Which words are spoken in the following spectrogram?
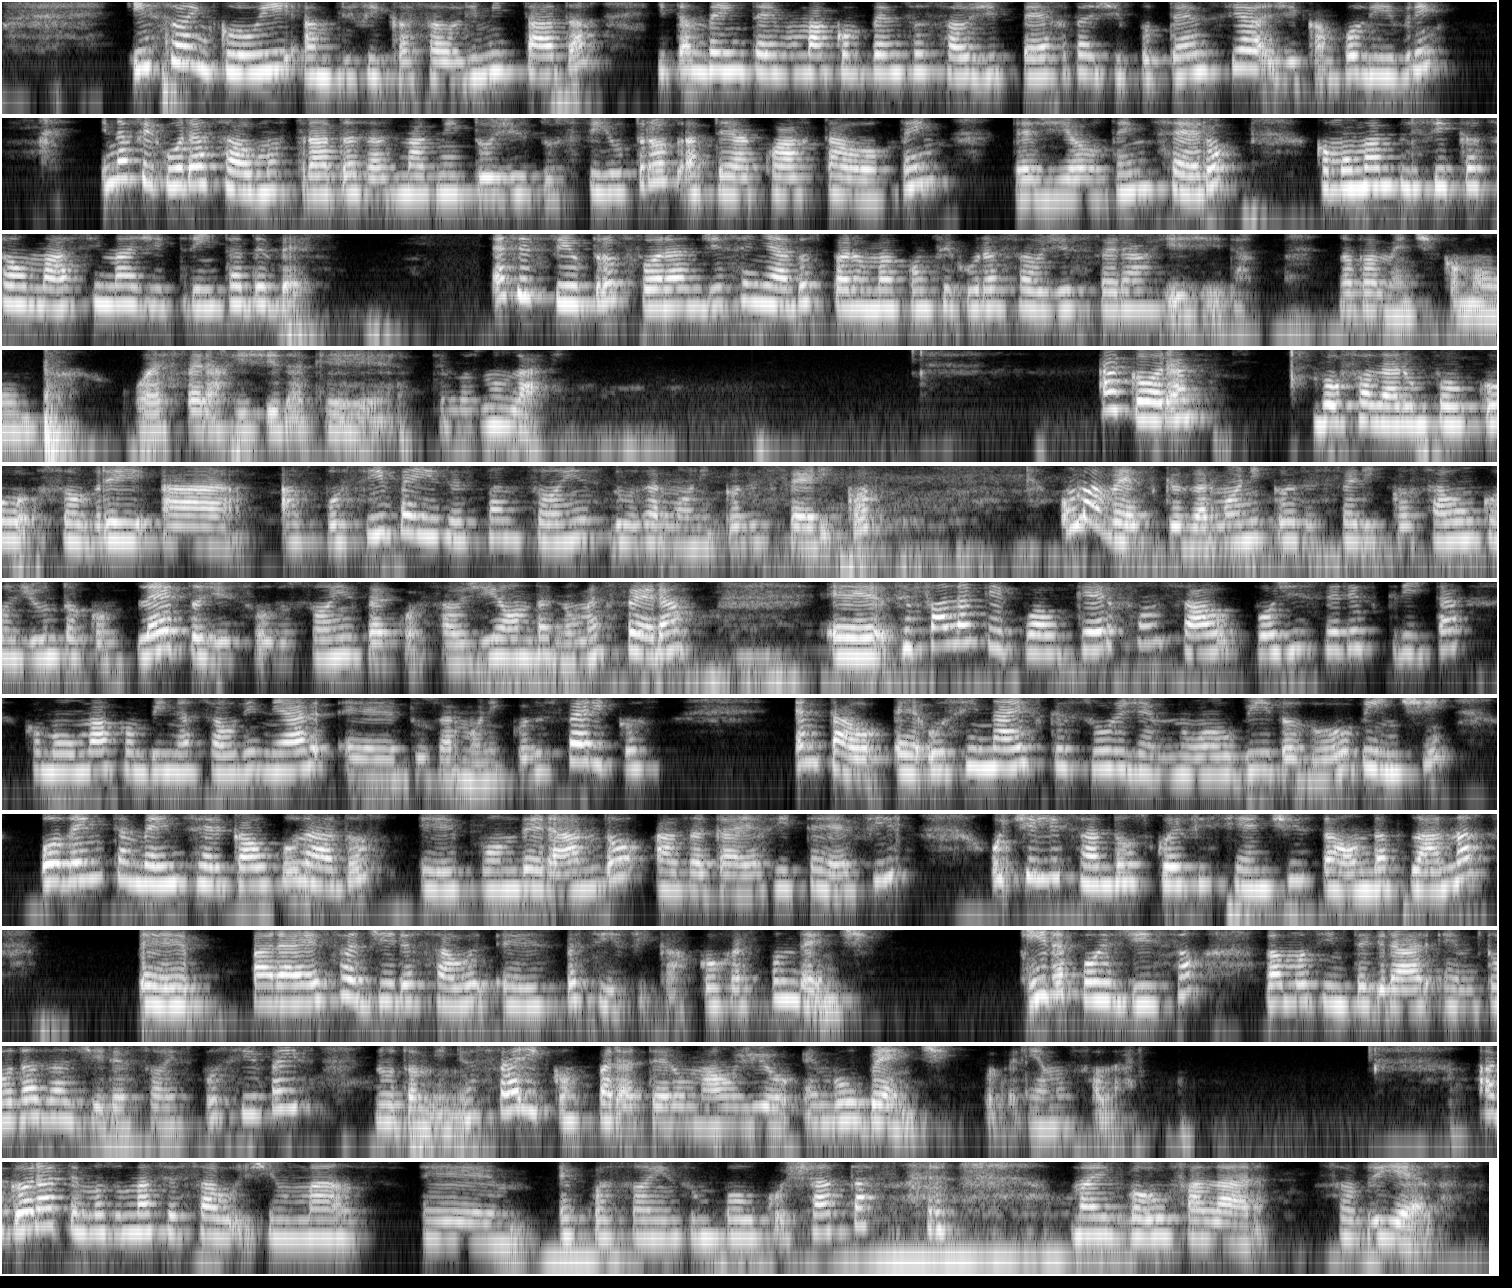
isso inclui amplificação limitada e também tem uma compensação de perdas de potência de campo livre. E na figura são mostradas as magnitudes dos filtros até a quarta ordem, desde a ordem zero, como uma amplificação máxima de 30 dB. Esses filtros foram desenhados para uma configuração de esfera rígida, novamente como a esfera rígida que temos no lab. Agora, vou falar um pouco sobre a, as possíveis expansões dos harmônicos esféricos. Uma vez que os harmônicos esféricos são um conjunto completo de soluções da equação de onda numa esfera, eh, se fala que qualquer função pode ser escrita como uma combinação linear eh, dos harmônicos esféricos. Então, eh, os sinais que surgem no ouvido do ouvinte podem também ser calculados eh, ponderando as HRTFs, utilizando os coeficientes da onda plana eh, para essa direção eh, específica correspondente. E depois disso, vamos integrar em todas as direções possíveis no domínio esférico para ter um áudio envolvente, poderíamos falar. Agora temos uma sessão de umas eh, equações um pouco chatas, mas vou falar sobre elas.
